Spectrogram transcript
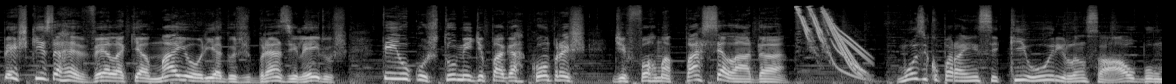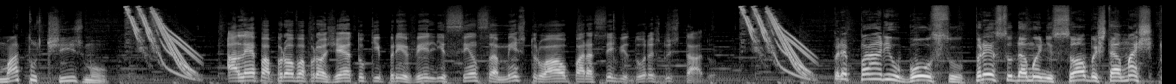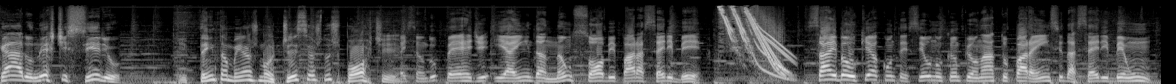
Pesquisa revela que a maioria dos brasileiros tem o costume de pagar compras de forma parcelada. Músico paraense Kiuri lança álbum Matutismo. A Lepa aprova projeto que prevê licença menstrual para servidoras do Estado. Prepare o bolso, preço da maniçoba está mais caro neste sírio. E tem também as notícias do esporte. Paysandu perde e ainda não sobe para a Série B. Saiba o que aconteceu no Campeonato Paraense da Série B1.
